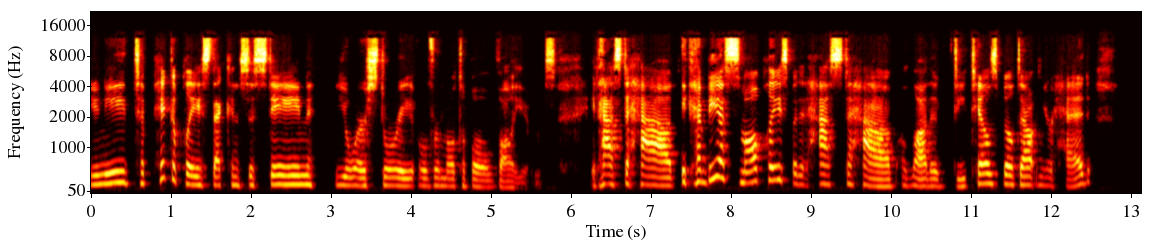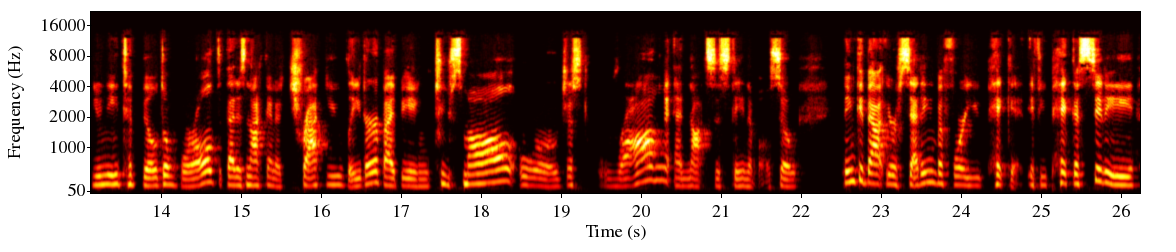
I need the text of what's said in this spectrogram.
You need to pick a place that can sustain your story over multiple volumes. It has to have, it can be a small place, but it has to have a lot of details built out in your head you need to build a world that is not going to trap you later by being too small or just wrong and not sustainable. So think about your setting before you pick it. If you pick a city,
